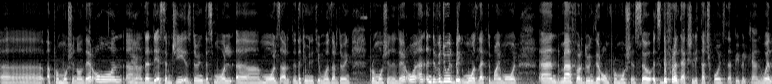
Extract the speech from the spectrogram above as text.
uh, a promotion on their own. Uh, Yeah. That the SMG is doing. The small uh, malls are the community malls are doing promotion in their own, and individual big malls like Dubai Mall and MAF are doing their own promotions. So it's different actually touch points that people can win,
